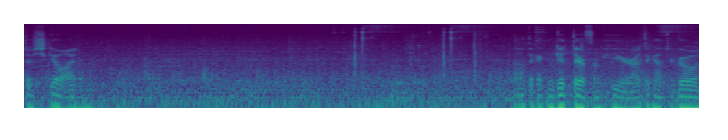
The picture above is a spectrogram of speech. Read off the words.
their skill item. I don't think I can get there from here. I think I have to go.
